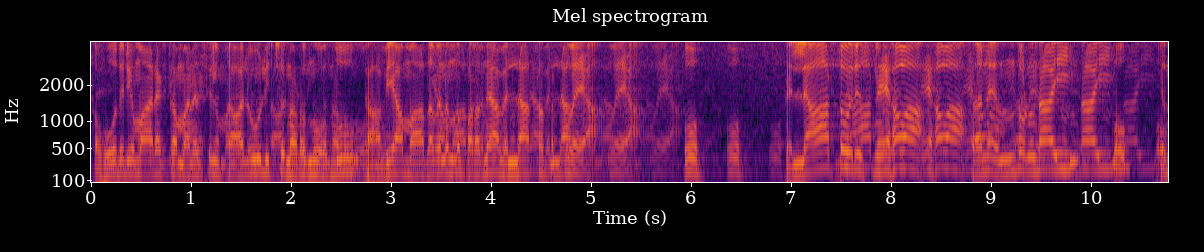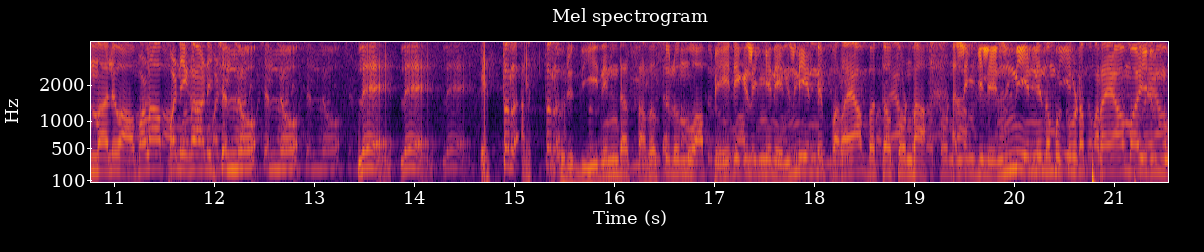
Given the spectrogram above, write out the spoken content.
സഹോദരിമാരൊക്കെ മനസ്സിൽ താലോലിച്ച് നടന്നു. വന്നു കാവ്യ മാധവൻ എന്ന് പറഞ്ഞാൽ വല്ലാത്ത ഓ ഓ. വല്ലാത്ത ഒരു സ്നേഹവാ. സന എന്തുണ്ടായി? എന്നാലും അവളാ പണി കാണിച്ചല്ലോ. എത്ര എത്ര ഒരു ദീനിന്റെ സദസ്സിലൊന്നും ആ പേരുകൾ ഇങ്ങനെ എണ്ണി എണ്ണി പറയാൻ പറ്റാത്തോണ്ടാ. അല്ലെങ്കിൽ എണ്ണി എണ്ണി നമുക്ക് ഇവിടെ പറയാമായിരുന്നു.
